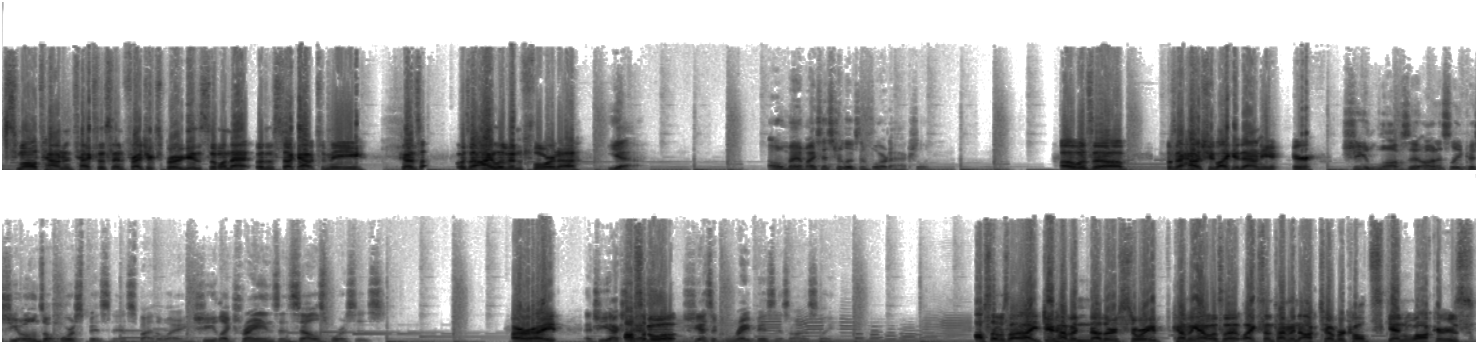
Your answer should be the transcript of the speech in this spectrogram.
small town in Texas, and Fredericksburg is the one that was stuck out to me because was I live in Florida. Yeah. Oh man, my sister lives in Florida actually. Oh, was a was a how she like it down here. She loves it honestly because she owns a horse business. By the way, she like trains and sells horses, All right. and she actually Also, has, uh, she has a great business honestly. Also, was I do have another story coming out was uh, like sometime in October called Skinwalkers.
